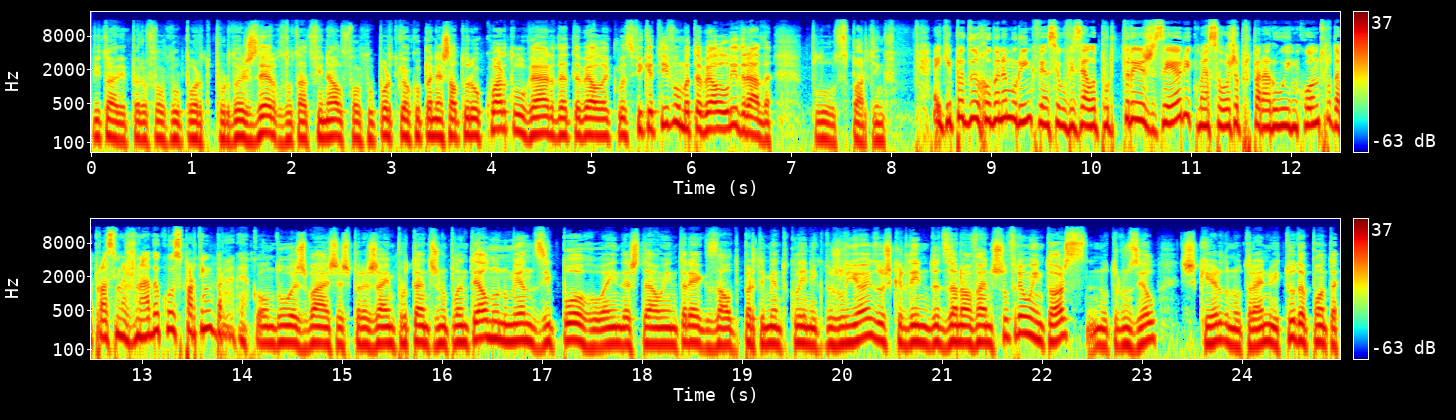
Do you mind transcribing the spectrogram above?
Vitória para o Futebol do Porto por 2-0. Resultado final, o Futebol do Porto que ocupa nesta altura o quarto lugar da tabela classificativa, uma tabela liderada pelo Sporting. A equipa de Ruben Amorim, que venceu o Vizela por 3-0 e começa hoje a preparar o encontro da próxima jornada com o Sporting Braga. Com duas baixas para já importantes no plantel, Nuno Mendes e Porro ainda estão entregues ao Departamento Clínico dos Leões. O esquerdino de 19 anos sofreu um entorse no tornozelo esquerdo no treino e tudo aponta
